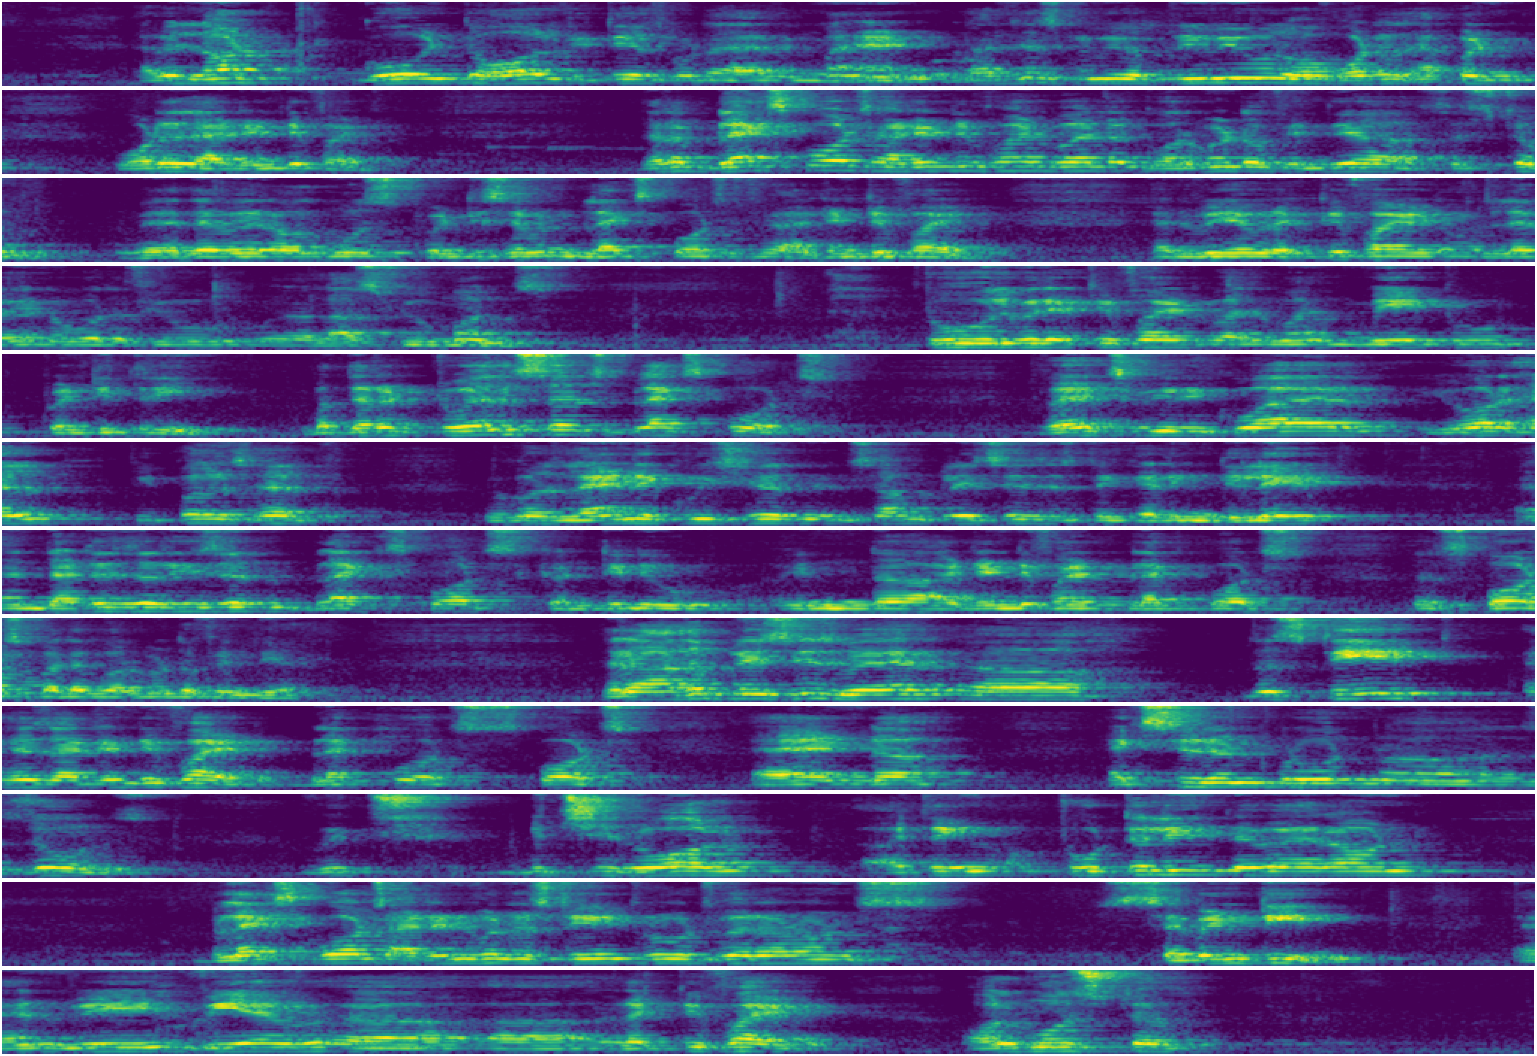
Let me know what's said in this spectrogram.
I will not go into all details what I have in my hand, but I'll just give you a preview of what has happened, what is identified. There are black spots identified by the Government of India system, where there were almost 27 black spots which were identified, and we have rectified 11 over the few uh, last few months. Two will be rectified by May 2, 23. But there are 12 such black spots which we require your help, people's help, because land acquisition in some places is getting delayed, and that is the reason black spots continue in the identified black spots, spots by the Government of India. There are other places where uh, the state has identified black spots, spots and uh, accident-prone uh, zones, which which involve, I think, totally there were around black spots identified on state roads were around 17, and we we have uh, uh, rectified almost uh,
